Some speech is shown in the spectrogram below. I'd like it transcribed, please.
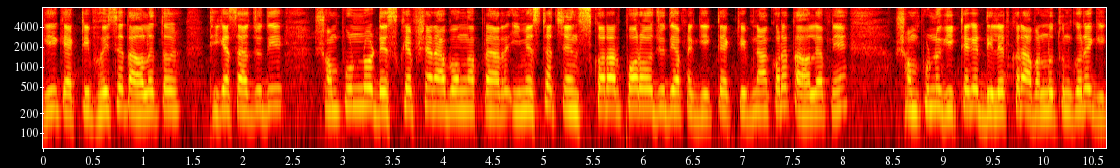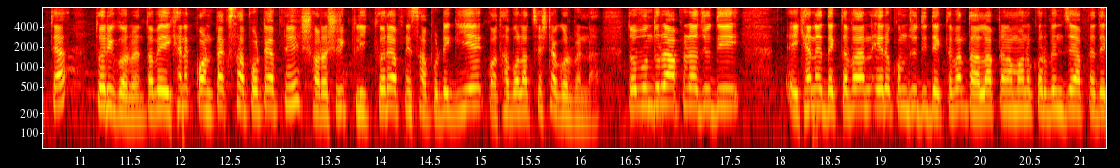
গিক অ্যাক্টিভ হয়েছে, তাহলে তো ঠিক আছে। আর যদি সম্পূর্ণ ডেসক্রিপশন এবং আপনার ইমেজটা চেঞ্জ করার পরেও যদি আপনার গিকটা অ্যাক্টিভ না করে, তাহলে আপনি সম্পূর্ণ গিকটাকে ডিলেট করে আবার নতুন করে গিকটা তৈরি করবেন। তবে এখানে কন্ট্যাক্ট সাপোর্টে আপনি সরাসরি ক্লিক করে আপনি সাপোর্টে গিয়ে কথা বলার চেষ্টা করবেন না। তো বন্ধুরা, আপনারা যদি এখানে দেখতে পান, এরকম যদি দেখতে পান, তাহলে আপনারা মনে করবেন যে আপনাদের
